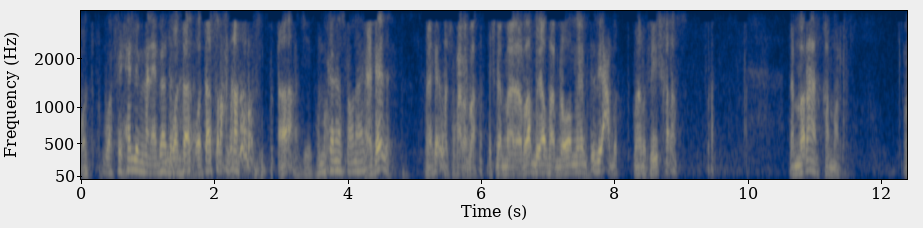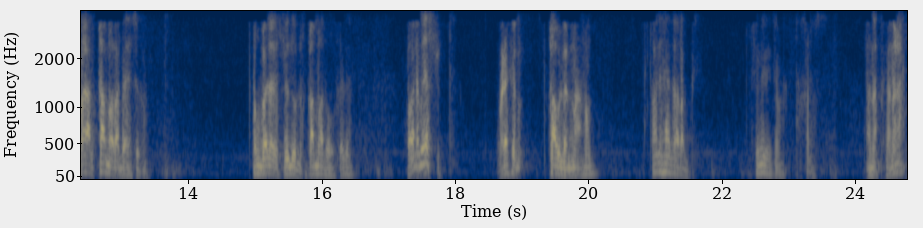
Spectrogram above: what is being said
و- وفي حل من العبادة. وت- وتسرح نهارا. آه. عجيب. هم كانوا يصنعون ما كده. سبحان الله. مش لما الرب يظهر لهم يبتدي يعبد. ما فيش خلاص. لما رأى القمر رأى القمر باسقا هم بدأوا يسجدوا للقمر وكذا هو لم يسجد ولكن قولا معهم. قال هذا ربي. شنو يا جماعة؟ خلاص. أنا اقتنعت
